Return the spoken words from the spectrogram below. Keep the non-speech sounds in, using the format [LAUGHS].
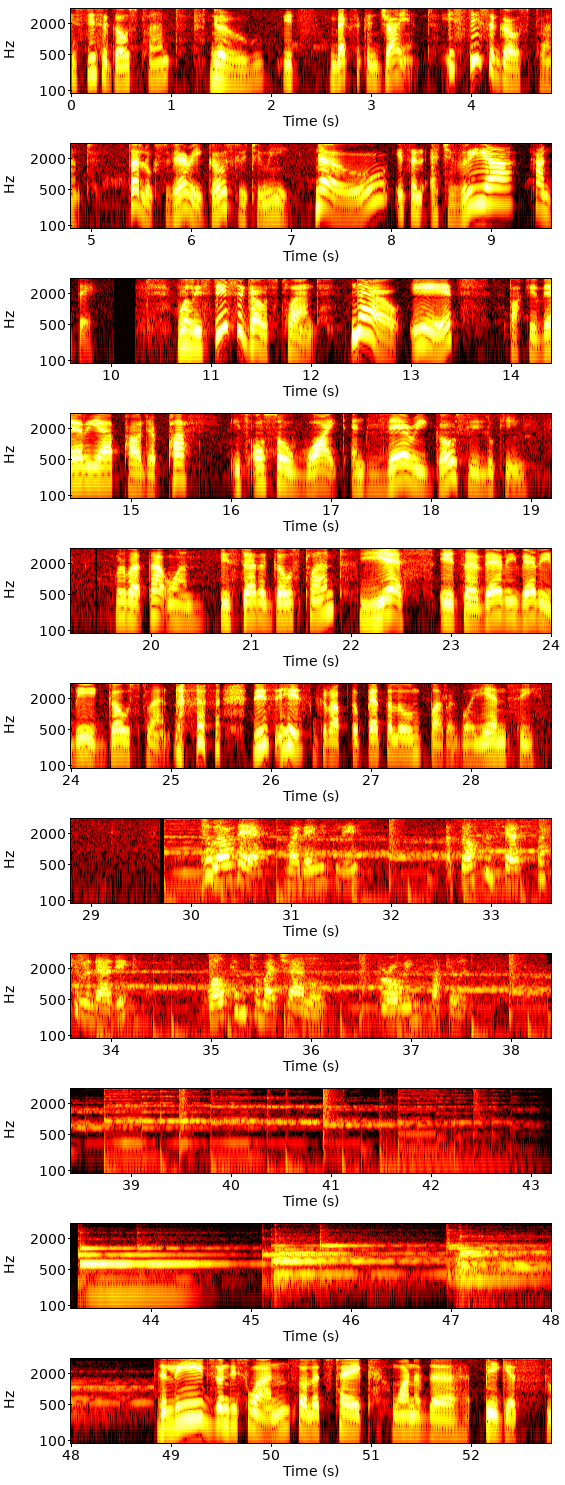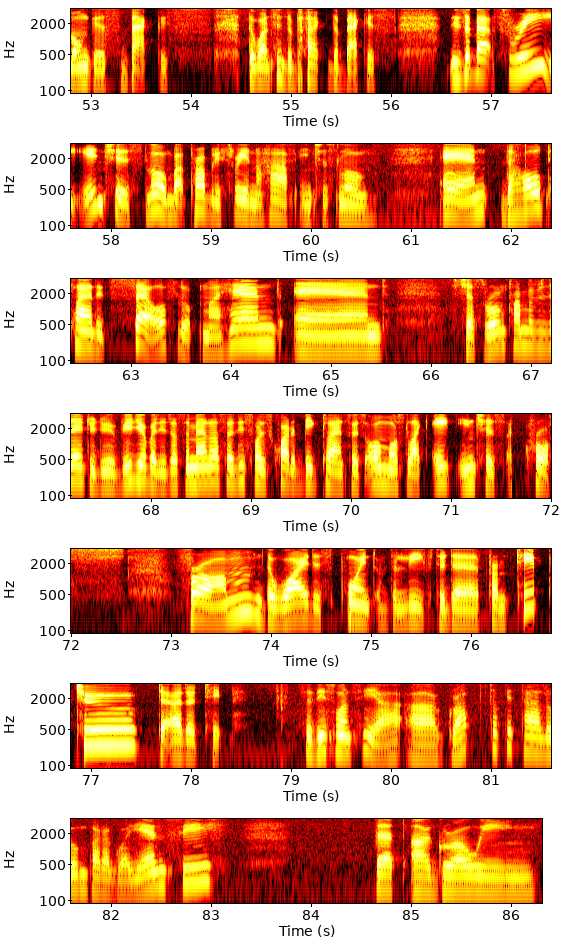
Is this a ghost plant? No, it's Mexican giant. Is this a ghost plant? That looks very ghostly to me. No, it's an Echeveria cante. Well, is this a ghost plant? No, it's Pachyveria powder puff. It's also white and very ghostly looking. What about that one? Is that a ghost plant? Yes, it's a very, very big ghost plant. [LAUGHS] this is Graptopetalum paraguayense. Hello there, my name is Liz, a self-confessed succulent addict. Welcome to my channel, Growing Succulents. The leaves on this one, so let's take one of the biggest, longest Bacchus, [LAUGHS] the ones in the back, the Bacchus, is about three inches long, but probably three and a half inches long. And the whole plant itself, look, my hand, and it's just wrong time of the day to do a video, but it doesn't matter. So this one is quite a big plant, so it's almost like eight inches across from the widest point of the leaf to the, from tip to the other tip. So these ones here are Graptopetalum paraguayense that are growing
